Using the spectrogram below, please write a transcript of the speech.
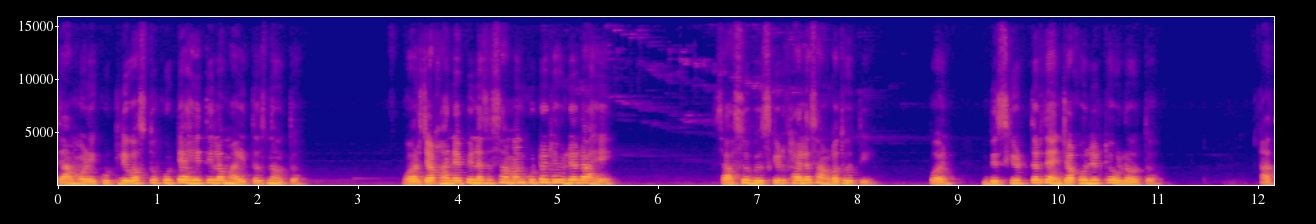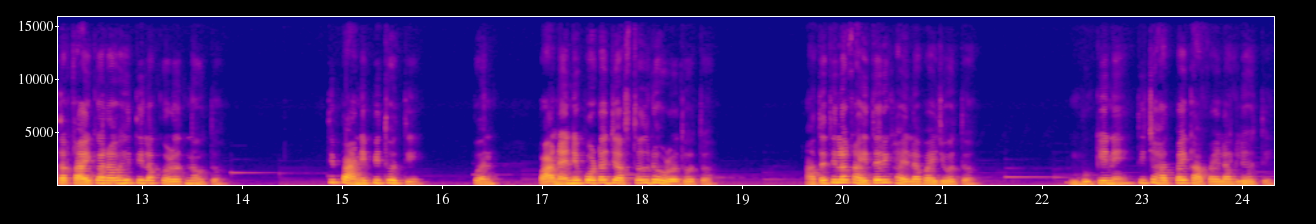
त्यामुळे कुठली वस्तू कुठे आहे तिला माहीतच नव्हतं. वरच्या खाण्यापिण्याचं सामान कुठं ठेवलेलं आहे? सासू बिस्किट खायला सांगत होती. पण बिस्किट तर त्यांच्या खोलीत ठेवलं होतं. आता काय करावं हे तिला कळत नव्हतं. ती पाणी पित होती पण पाण्याने पोटात जास्तच ढवळत होतं. आता तिला काहीतरी खायला पाहिजे होतं. भुकीने तिचे हातपाय कापायला लागले होते.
